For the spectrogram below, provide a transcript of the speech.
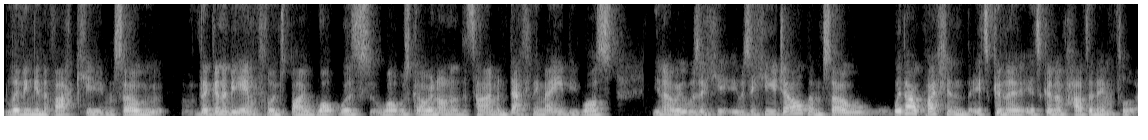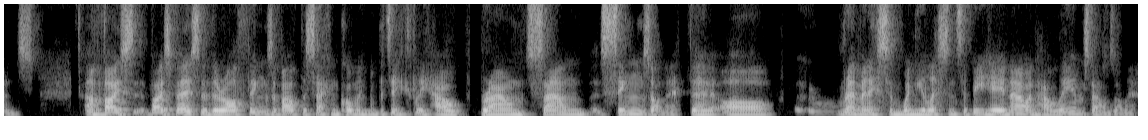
living in a vacuum, so they're going to be influenced by what was what was going on at the time, and definitely maybe was you know it was a it was a huge album. So without question, it's gonna it's gonna have had an influence. And vice vice versa, there are things about the Second Coming, and particularly how Brown sound sings on it, that are reminiscent when you listen to "Be Here Now" and how Liam sounds on it.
